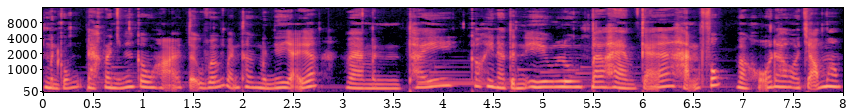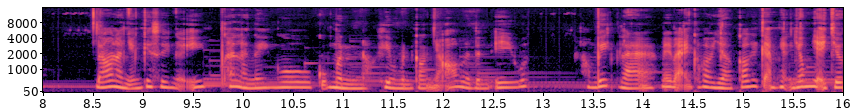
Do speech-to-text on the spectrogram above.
Mình cũng đặt ra những cái câu hỏi tự vấn bản thân mình như vậy á và mình thấy có khi nào tình yêu luôn bao hàm cả hạnh phúc và khổ đau ở trong không? Đó là những cái suy nghĩ khá là ngây ngô của mình khi mà mình còn nhỏ về tình yêu á. Không biết là mấy bạn có bao giờ có cái cảm nhận giống vậy chưa?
